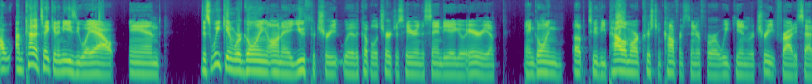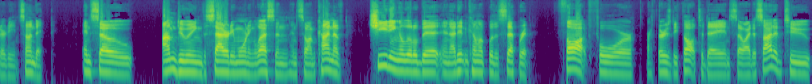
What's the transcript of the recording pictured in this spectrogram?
I'm kind of taking an easy way out, and this weekend we're going on a youth retreat with a couple of churches here in the San Diego area, and going up to the Palomar Christian Conference Center for a weekend retreat Friday, Saturday, and Sunday. And so I'm doing the Saturday morning lesson, and so I'm kind of cheating a little bit, and I didn't come up with a separate thought for our Thursday thought today, and so I decided to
